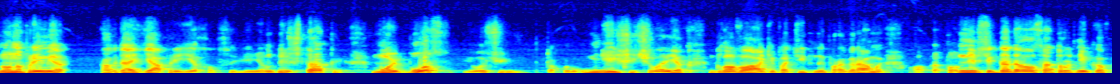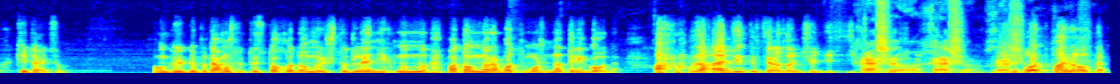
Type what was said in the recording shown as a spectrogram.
Ну, например, когда я приехал в Соединенные Штаты, мой босс и очень такой умнейший человек, глава гепатитной программы, он мне всегда давал сотрудников китайцев. Он говорит, да потому что ты столько думаешь, что для них на, на, потом наработать можно на три года. А один ты все равно ничего не сделаешь. Хорошо, хорошо, хорошо. Вот, пожалуйста,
